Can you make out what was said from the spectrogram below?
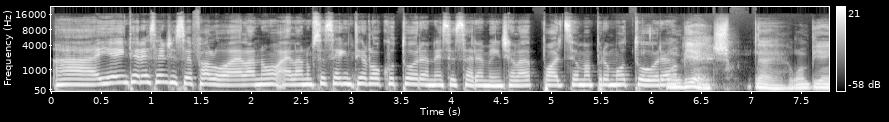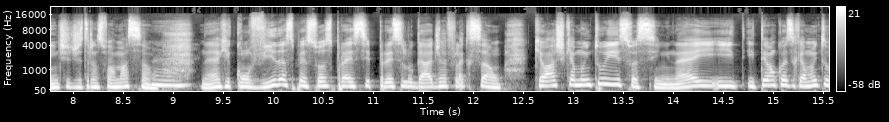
Ah, e é interessante que você falou, ela não, ela não precisa ser interlocutora necessariamente, ela pode ser uma promotora. O ambiente. É, o ambiente de transformação, é. né? Que convida as pessoas para esse, esse lugar de reflexão. Que eu acho que é muito isso, assim, né? E, e, e tem uma coisa que é muito,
